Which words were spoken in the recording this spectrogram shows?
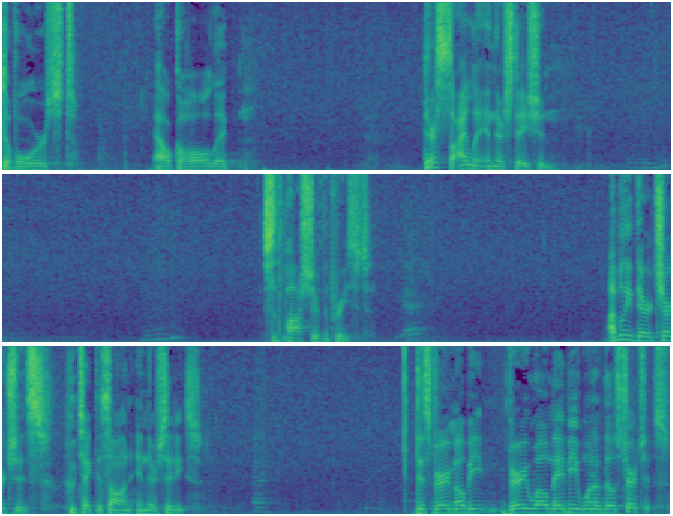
divorced, alcoholic. They're silent in their station. This is the posture of the priest. I believe there are churches who take this on in their cities. This very be, very well may be one of those churches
